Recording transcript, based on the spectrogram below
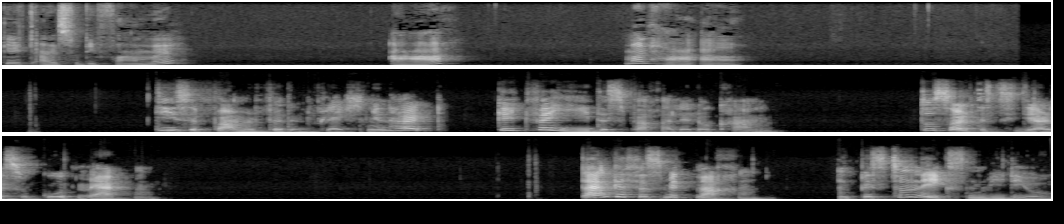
gilt also die Formel a mal ha. Diese Formel für den Flächeninhalt gilt für jedes Parallelogramm. Du solltest sie dir also gut merken. Danke fürs Mitmachen und bis zum nächsten Video.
